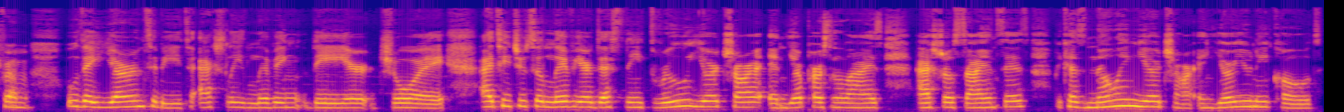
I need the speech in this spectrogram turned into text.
from who they yearn to be to actually living their joy. I teach you to live your destiny through your chart and your personalized astro sciences because knowing your chart and your unique codes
